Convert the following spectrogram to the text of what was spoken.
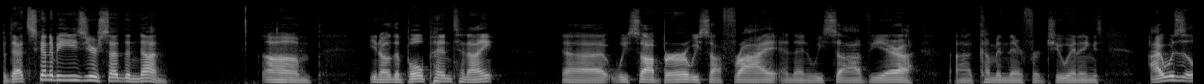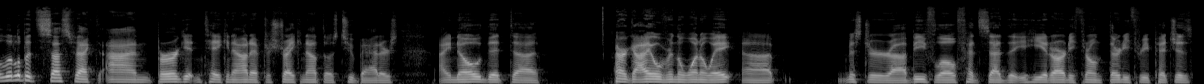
but that's going to be easier said than done. Um, you know the bullpen tonight. Uh, we saw Burr, we saw Fry, and then we saw Vieira uh, come in there for two innings. I was a little bit suspect on Burr getting taken out after striking out those two batters. I know that uh, our guy over in the 108, uh, Mr. Uh, Beefloaf, had said that he had already thrown 33 pitches.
